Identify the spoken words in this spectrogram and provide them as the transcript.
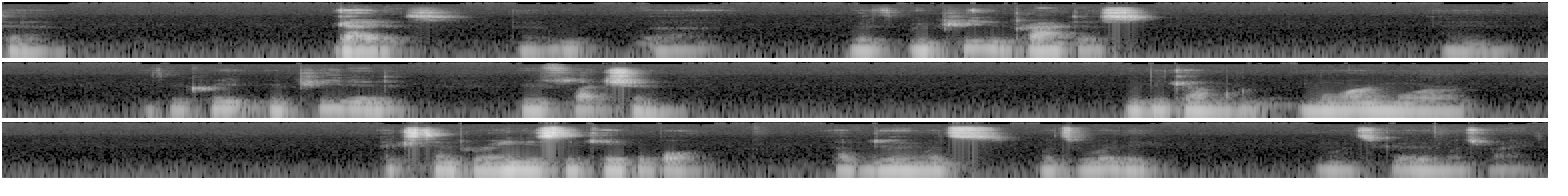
to guide us uh, with repeated practice, with repeated reflection. We become more and more extemporaneously capable of doing what's what's worthy, what's good, and what's right.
